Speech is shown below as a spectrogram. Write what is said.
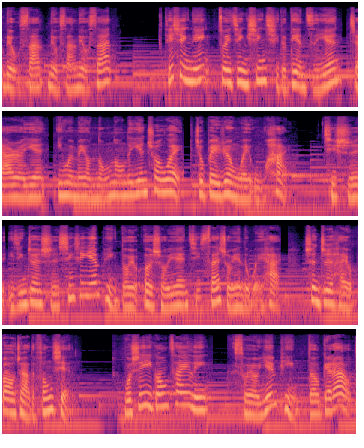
六三六三六三。提醒您，最近兴起的电子烟、加热烟，因为没有浓浓的烟臭味，就被认为无害。其实已经证实，新兴烟品都有二手烟及三手烟的危害，甚至还有爆炸的风险。我是义工蔡依林，所有烟品都 get out。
